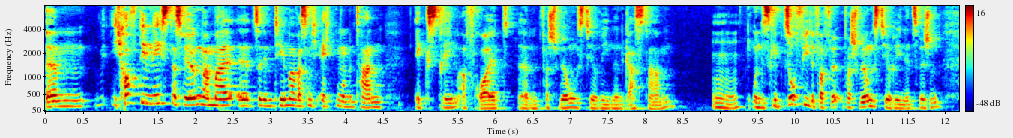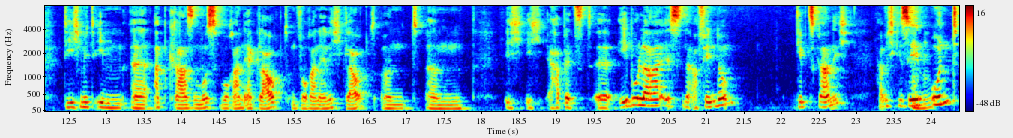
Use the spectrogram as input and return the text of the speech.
Ähm, ich hoffe demnächst, dass wir irgendwann mal äh, zu dem Thema, was mich echt momentan extrem erfreut, ähm, Verschwörungstheorien einen Gast haben. Und es gibt so viele Verf- Verschwörungstheorien inzwischen, die ich mit ihm äh, abgrasen muss, woran er glaubt und woran er nicht glaubt. Und ähm, ich, ich habe jetzt, äh, Ebola ist eine Erfindung, gibt es gar nicht, habe ich gesehen. Und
